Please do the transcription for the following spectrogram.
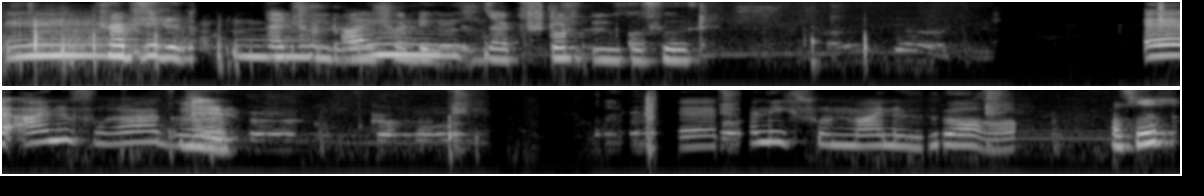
Ich habe sie die ganze Zeit schon drin, schon seit Stunden gefühlt. Äh, eine Frage. Nee. Äh, kenne ich schon meine Hörer? Was ist?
